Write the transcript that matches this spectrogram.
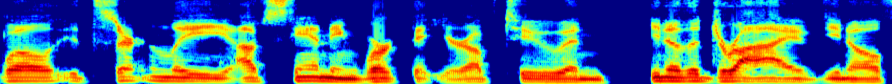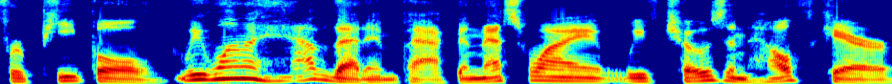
Well, it's certainly outstanding work that you're up to and you know the drive, you know, for people. We want to have that impact and that's why we've chosen healthcare.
